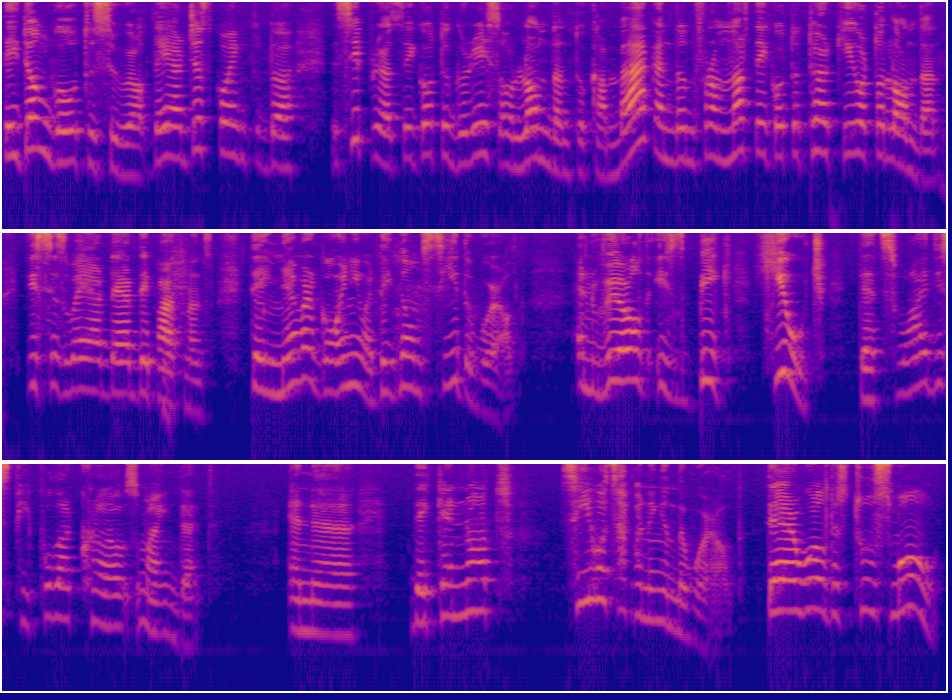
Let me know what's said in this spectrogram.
they don't go to Syria. They are just going to the, the Cypriots. They go to Greece or London to come back, and then from north they go to Turkey or to London. This is where their departments. They never go anywhere. They don't see the world, and world is big, huge. That's why these people are close-minded, and uh, they cannot see what's happening in the world. Their world is too small.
